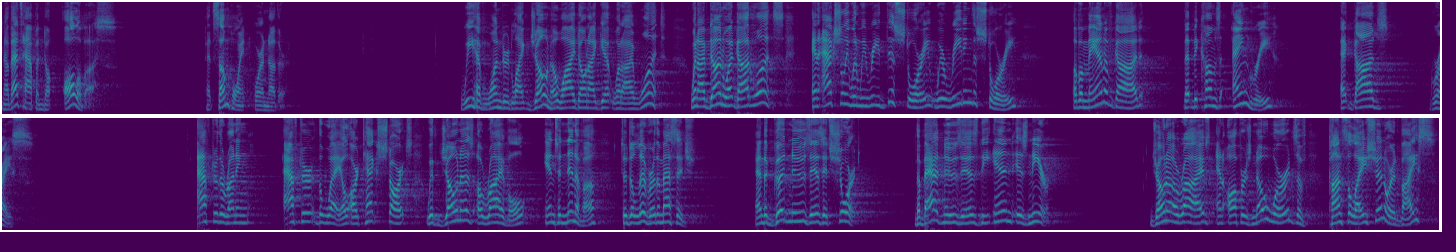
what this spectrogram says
Now, that's happened to all of us at some point or another. We have wondered, like Jonah, why don't I get what I want when I've done what God wants? And actually, when we read this story, we're reading the story of a man of God that becomes angry at God's grace. After the running after the whale, our text starts with Jonah's arrival into Nineveh to deliver the message. And the good news is it's short. The bad news is the end is near. Jonah arrives and offers no words of consolation or advice,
